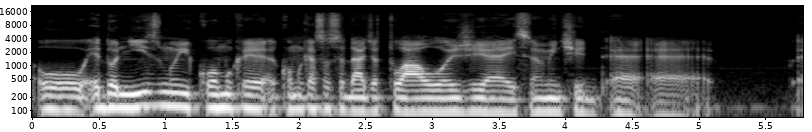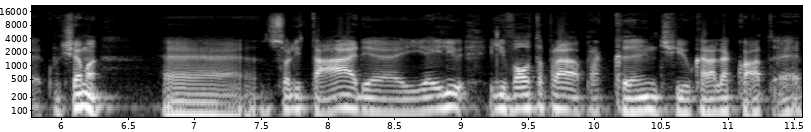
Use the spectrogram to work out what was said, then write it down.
o hedonismo e como que, como que a sociedade atual hoje é extremamente. É, é, é, como que chama? É, solitária. E aí ele, ele volta pra, pra Kant e o caralho a quatro. É,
